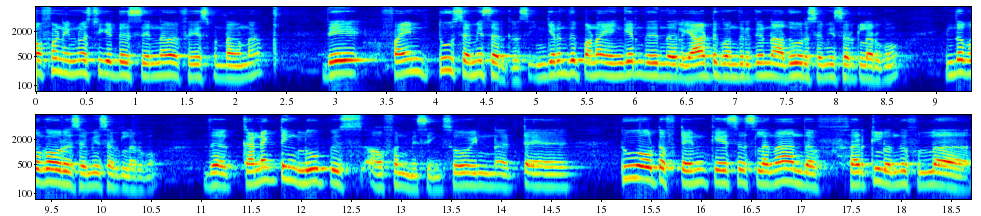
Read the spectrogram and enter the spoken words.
ஆஃபன் இன்வெஸ்டிகேட்டர்ஸ் என்ன ஃபேஸ் பண்ணுறாங்கன்னா they find two semi circles இங்கேருந்து பணம் எங்கேருந்து இந்த யாட்டுக்கு வந்திருக்குன்னு அது ஒரு செமி சர்க்கிளாக இருக்கும். இந்த பக்கம் ஒரு செமி சர்க்கிளாக இருக்கும் the connecting loop is often missing so in two out of ten கேசஸில் தான் அந்த சர்க்கிள் வந்து ஃபுல்லாக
